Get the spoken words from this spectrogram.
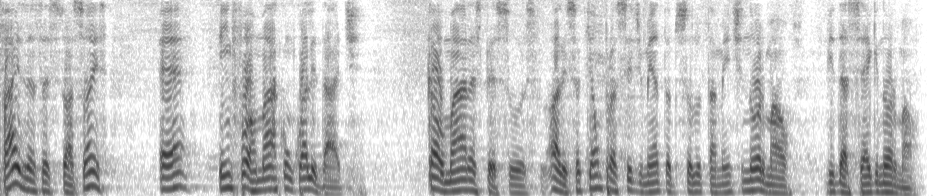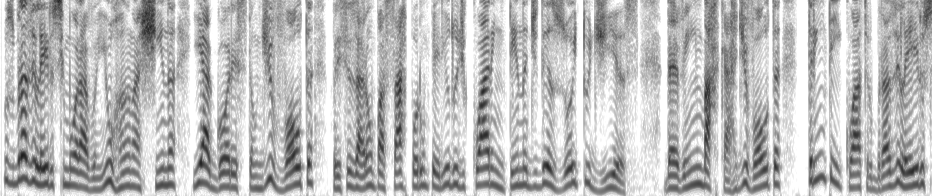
faz nessas situações é informar com qualidade calmar as pessoas. Olha, isso aqui é um procedimento absolutamente normal. Vida segue normal. Os brasileiros que moravam em Wuhan, na China, e agora estão de volta, precisarão passar por um período de quarentena de 18 dias. Devem embarcar de volta 34 brasileiros,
